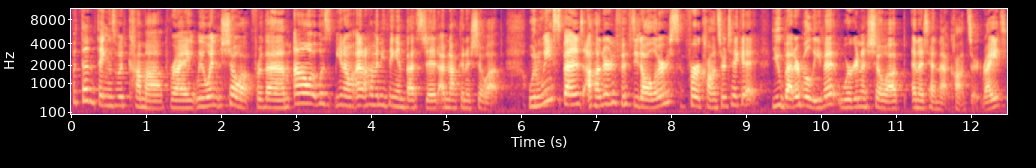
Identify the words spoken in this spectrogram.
But then things would come up, right? We wouldn't show up for them. Oh, it was, you know, I don't have anything invested. I'm not going to show up. When we spend $150 for a concert ticket, you better believe it, we're going to show up and attend that concert, right?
